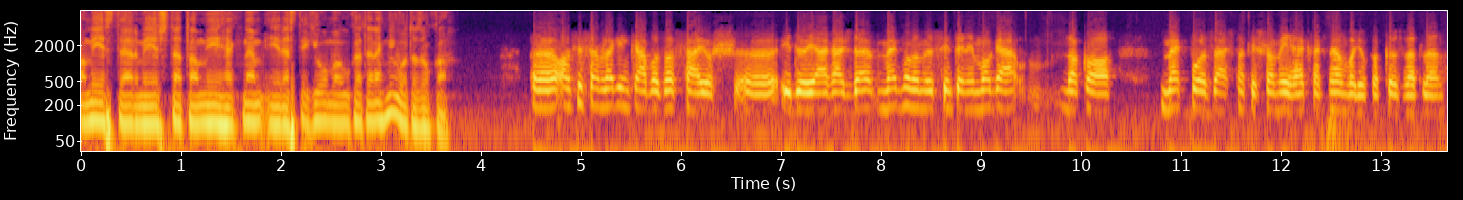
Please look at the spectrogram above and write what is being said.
a, méztermés, tehát a méhek nem érezték jól magukat, ennek mi volt az oka? Ö, Azt hiszem leginkább az asszályos ö, időjárás, de megmondom őszintén, én magának a megporzásnak és a méheknek nem vagyok a közvetlen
